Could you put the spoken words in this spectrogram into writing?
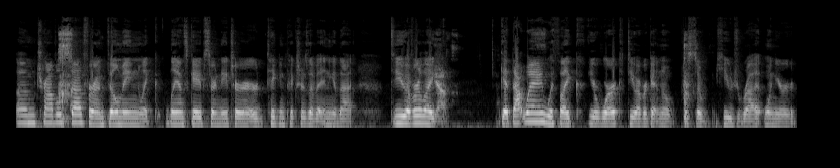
um, travel stuff or I'm filming like landscapes or nature or taking pictures of it, any of that. Do you ever like yeah. Get that way with like your work? Do you ever get in a just a huge rut when you're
